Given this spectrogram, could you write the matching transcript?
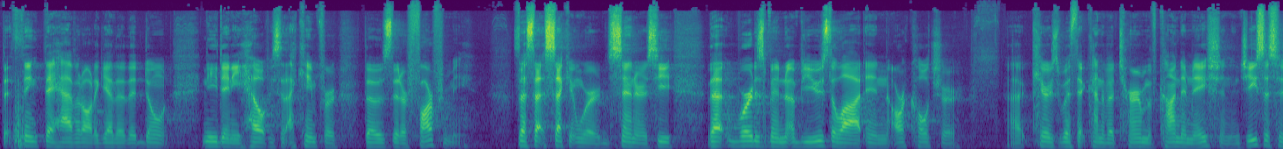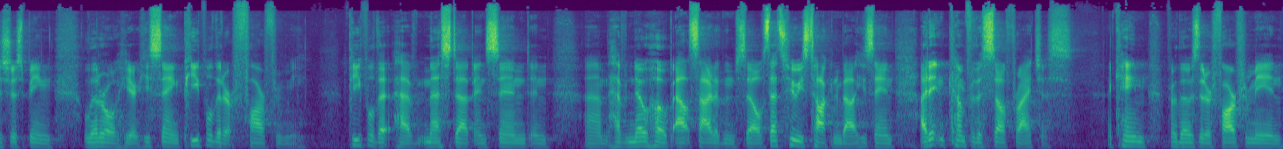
that think they have it all together, that don't need any help. He said, I came for those that are far from me. So that's that second word, sinners. He, that word has been abused a lot in our culture. Uh, carries with it kind of a term of condemnation. And Jesus is just being literal here. He's saying, People that are far from me, people that have messed up and sinned and um, have no hope outside of themselves. That's who he's talking about. He's saying, I didn't come for the self righteous. I came for those that are far from me. And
